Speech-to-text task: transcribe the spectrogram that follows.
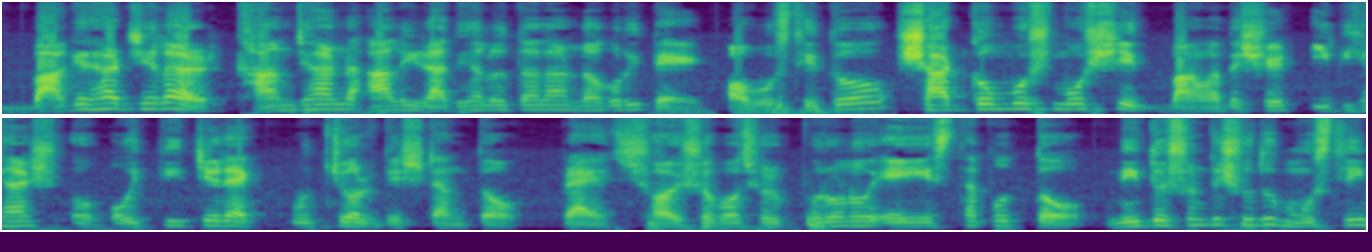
বাগেরহাট জেলার খানজাহান আলী রাদিয়ালতালা নগরীতে অবস্থিত ষাট গম্বুজ মসজিদ বাংলাদেশের ইতিহাস ও ঐতিহ্যের এক উজ্জ্বল দৃষ্টান্ত। প্রায় ছয়শো বছর পুরনো এই স্থাপত্য নিদর্শনটি শুধু মুসলিম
